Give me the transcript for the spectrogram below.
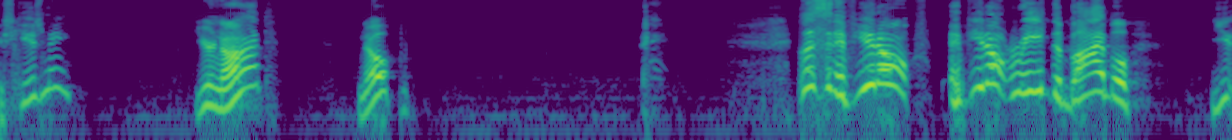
Excuse me? You're not? Nope. Listen, if you don't if you don't read the Bible, you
